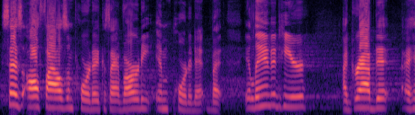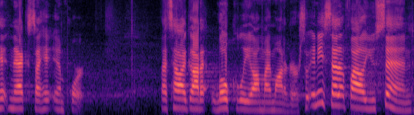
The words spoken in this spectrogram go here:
says all files imported because I've already imported it, but it landed here, I grabbed it, I hit next, I hit import. That's how I got it locally on my monitor. So any setup file you send,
